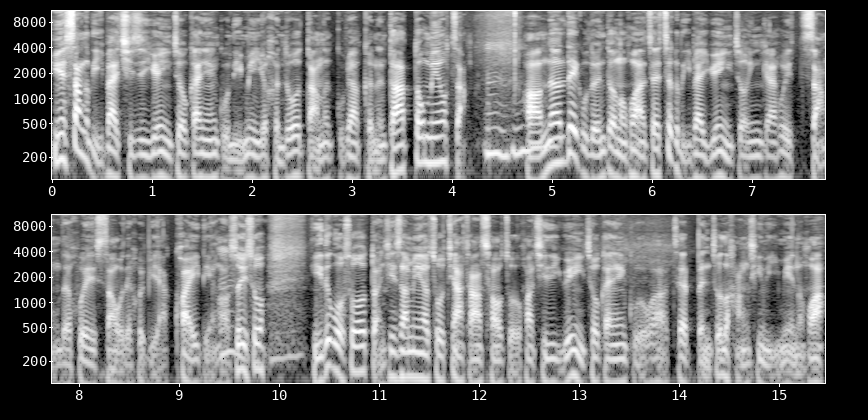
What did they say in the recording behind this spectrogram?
因为上个礼拜其实元宇宙概念股里面有很多档的股票，可能它都没有涨。嗯。好，那类股轮动的话，在这个礼拜元宇宙应该会涨的会稍微的会比较快一点哈。所以说，你如果说短线上面要做价差操作的话，其实元宇宙概念股的话，在本周的行情里面的话，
